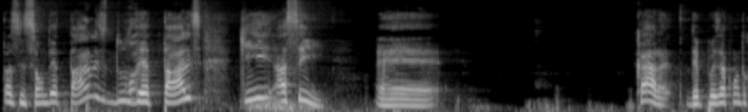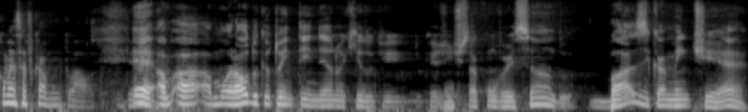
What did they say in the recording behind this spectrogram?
Então, assim, são detalhes dos detalhes que, assim, é... Cara, depois a conta começa a ficar muito alta. entendeu? É, a, a- a moral do que eu tô entendendo aqui, do que, do que a gente está conversando, basicamente é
